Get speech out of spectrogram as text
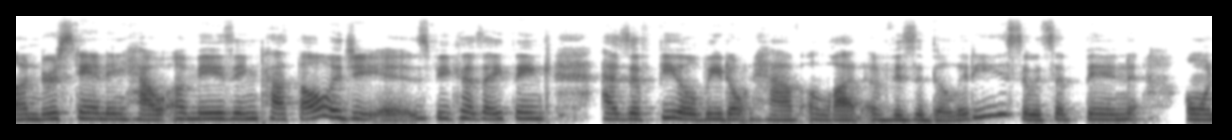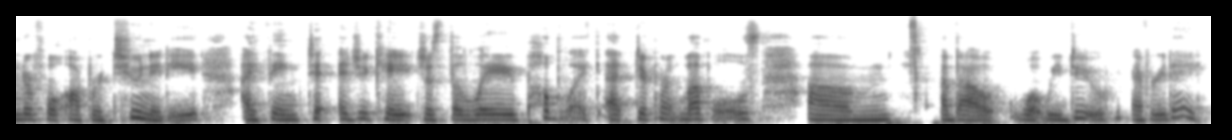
understanding how amazing pathology is because I think as a field we don't have a lot of visibility so it's a, been a wonderful opportunity I think to educate just the lay public at different levels um, about what we do every day.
